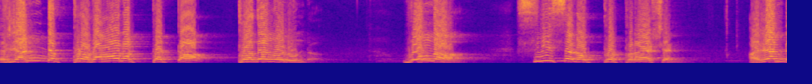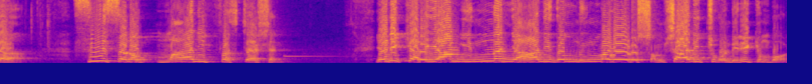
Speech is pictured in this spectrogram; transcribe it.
രണ്ട് പ്രധാനപ്പെട്ട പദങ്ങളുണ്ട്. ഒന്ന് സീസൺ ഓഫ് പ്രിപ്പറേഷൻ രണ്ട് സീസൺ ഓഫ് മാനിഫെസ്റ്റേഷൻ എനിക്കറിയാം ഇന്ന് ഞാനിത് നിങ്ങളോട് സംസാരിച്ചു കൊണ്ടിരിക്കുമ്പോൾ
